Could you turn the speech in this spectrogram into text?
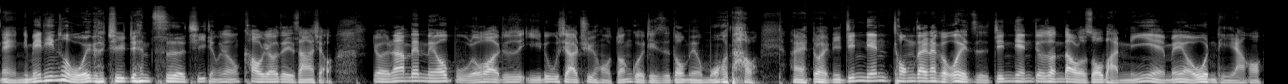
哎、你没听错，我一个区间吃了七点，我想靠腰这里杀小，对，那边没有补的话，就是一路下去吼，短轨其实都没有摸到。哎，对你今天冲在那个位置，今天就算到了收盘，你也没有问题啊吼，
